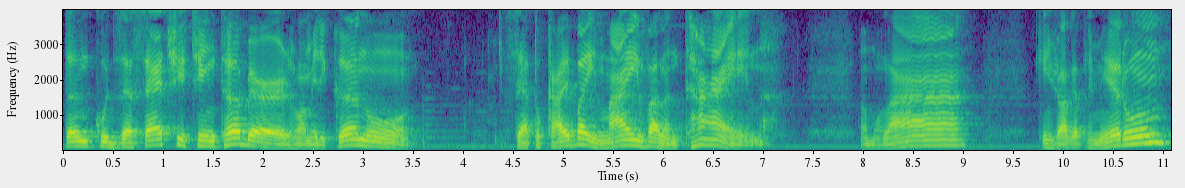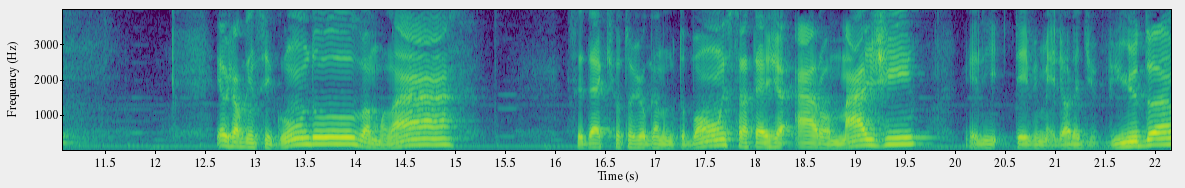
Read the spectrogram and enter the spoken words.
Tanco 17, Tintubbers, um americano. Seto Kaiba e Mai Valentine. Vamos lá. Quem joga primeiro? Eu jogo em segundo, vamos lá. Esse deck que eu tô jogando muito bom. Estratégia Aromage. Ele teve melhora de vida.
